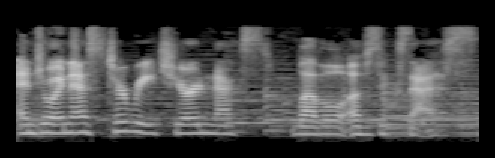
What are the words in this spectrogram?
and join us to reach your next level of success.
